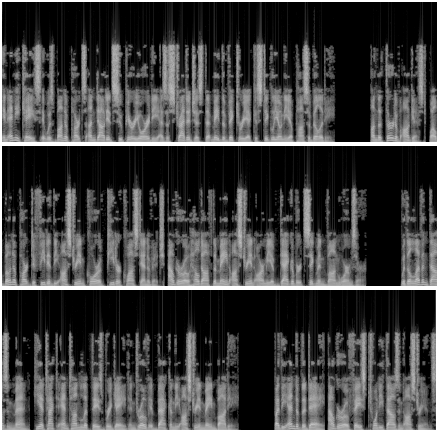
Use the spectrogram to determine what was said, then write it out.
In any case it was Bonaparte's undoubted superiority as a strategist that made the victory at Castiglione a possibility. On 3 August, while Bonaparte defeated the Austrian corps of Peter Quasdanovich, Augereau held off the main Austrian army of Dagobert Sigmund von Wurmser. With 11,000 men, he attacked Anton Lipthay's brigade and drove it back on the Austrian main body. By the end of the day, Augereau faced 20,000 Austrians.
